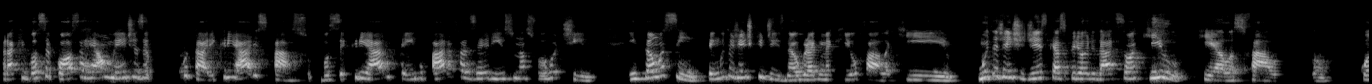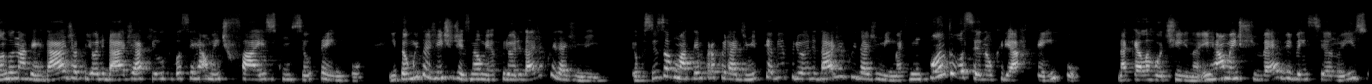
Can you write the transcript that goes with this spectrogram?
para que você possa realmente executar executar e criar espaço, você criar o tempo para fazer isso na sua rotina. Então, assim, tem muita gente que diz, né? O Greg McKeown fala que muita gente diz que as prioridades são aquilo que elas falam, quando na verdade a prioridade é aquilo que você realmente faz com o seu tempo. Então, muita gente diz: não, minha prioridade é cuidar de mim. Eu preciso arrumar tempo para cuidar de mim, porque a minha prioridade é cuidar de mim. Mas enquanto você não criar tempo naquela rotina e realmente estiver vivenciando isso,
